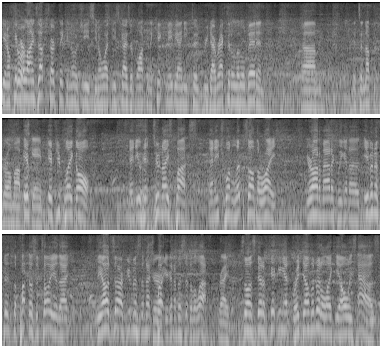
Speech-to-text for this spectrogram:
You know, kicker Sure. lines up, start thinking, oh, geez, you know what? These guys are blocking the kick. Maybe I need to redirect it a little bit, and um, it's enough to throw him off his if, game. if you play golf and you hit two nice putts and each one lips on the right, you're automatically gonna even if it, the putt doesn't tell you that, the odds are if you miss the next Sure. putt, you're gonna miss it to the left. Right. So instead of kicking it right down the middle like he always has,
